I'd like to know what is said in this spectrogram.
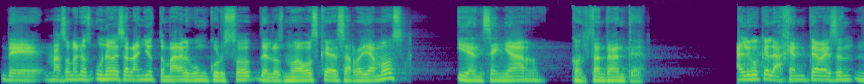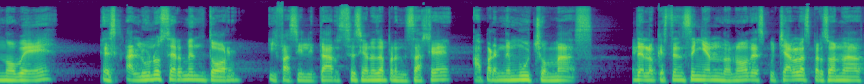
de más o menos una vez al año tomar algún curso de los nuevos que desarrollamos y de enseñar constantemente. Algo que la gente a veces no ve es al uno ser mentor y facilitar sesiones de aprendizaje, aprende mucho más de lo que está enseñando, ¿no? De escuchar a las personas,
